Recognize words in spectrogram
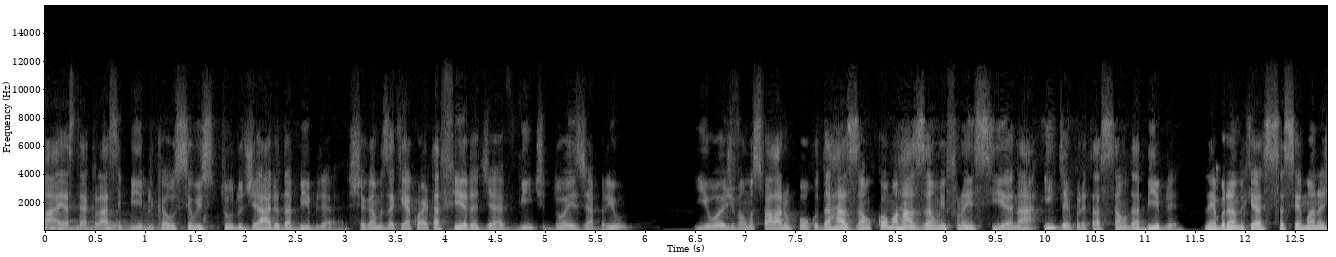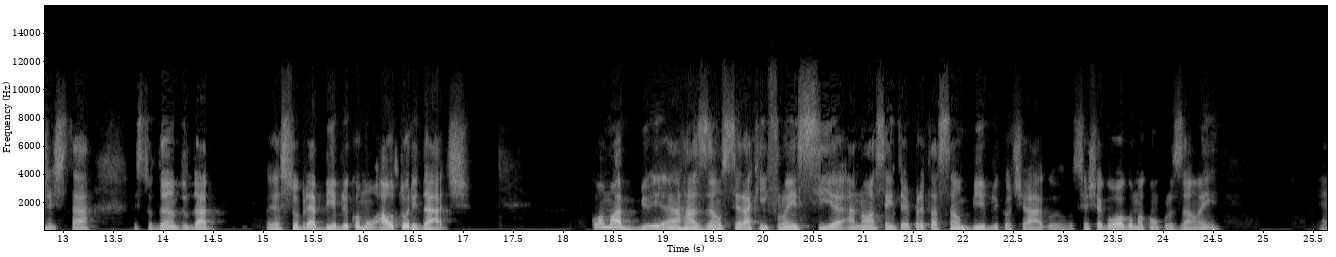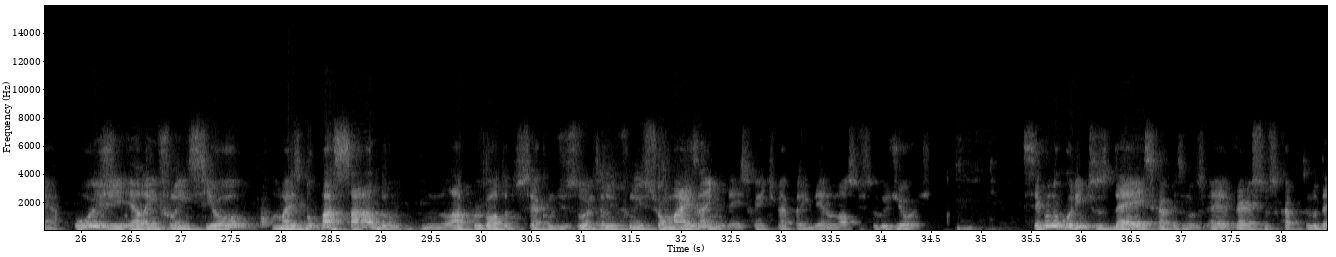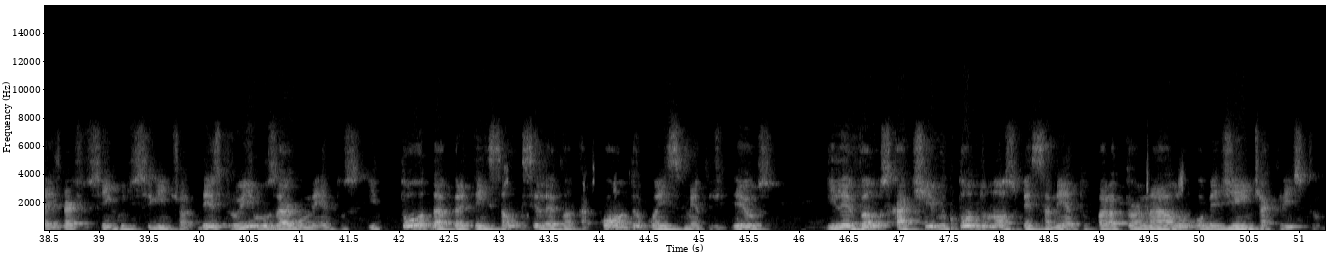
Olá, esta é a classe bíblica, o seu estudo diário da Bíblia. Chegamos aqui à quarta-feira, dia 22 de abril, e hoje vamos falar um pouco da razão. Como a razão influencia na interpretação da Bíblia. Lembrando que essa semana a gente está estudando da, é, sobre a Bíblia como autoridade. Como a, a, razão será que influencia a nossa interpretação bíblica, Tiago? Você chegou a alguma conclusão aí? É, hoje ela influenciou, mas no passado, lá por volta do século XVIII, ela influenciou mais ainda. É isso que a gente vai aprender no nosso estudo de hoje. Segundo Coríntios 10, capítulo, é, versos, capítulo 10, verso 5, diz o seguinte, ó, destruímos argumentos e toda pretensão que se levanta contra o conhecimento de Deus e levamos cativo todo o nosso pensamento para torná-lo obediente a Cristo.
